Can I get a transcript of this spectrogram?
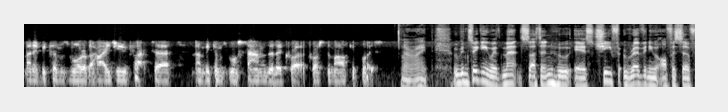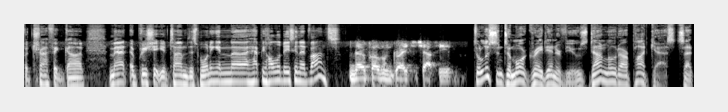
and it becomes more of a hygiene factor and becomes more standard across the marketplace. All right. We've been speaking with Matt Sutton, who is Chief Revenue Officer for Traffic Guard. Matt, appreciate your time this morning and uh, happy holidays in advance. No problem. Great to chat to you. To listen to more great interviews, download our podcasts at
